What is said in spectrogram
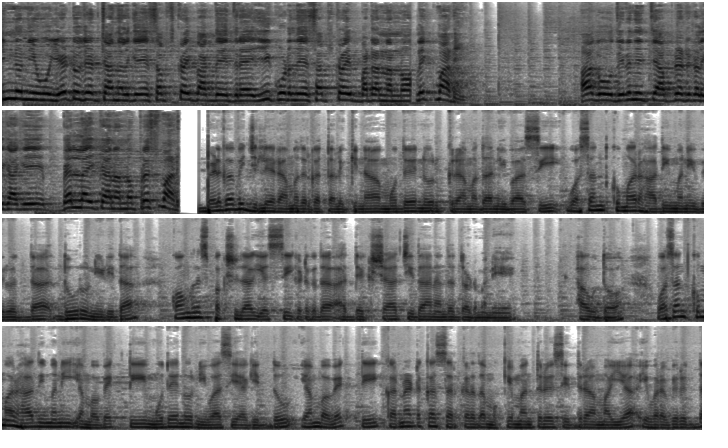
ಇನ್ನು ನೀವು ಎ ಟು ಜೆಡ್ ಚಾನಲ್ಗೆ ಸಬ್ಸ್ಕ್ರೈಬ್ ಆಗದೇ ಇದ್ರೆ ಈ ಕೂಡಲೇ ಸಬ್ಸ್ಕ್ರೈಬ್ ಬಟನ್ ಅನ್ನು ಕ್ಲಿಕ್ ಮಾಡಿ. ಹಾಗೂ ದಿನನಿತ್ಯ ಅಪ್ಡೇಟ್ಗಳಿಗಾಗಿ ಬೆಲ್ ಐಕಾನ್ ಅನ್ನು ಪ್ರೆಸ್ ಮಾಡಿ. ಬೆಳಗಾವಿ ಜಿಲ್ಲೆ ರಾಮದುರ್ಗ ತಾಲೂಕಿನ ಮುದೇನೂರ್ ಗ್ರಾಮದ ನಿವಾಸಿ ವಸಂತ್ ಕುಮಾರ್ ಹಾದಿಮನಿ ವಿರುದ್ಧ ದೂರು ನೀಡಿದ ಕಾಂಗ್ರೆಸ್ ಪಕ್ಷದ ಎಸ್ಸಿ ಘಟಕದ ಅಧ್ಯಕ್ಷ ಚಿದಾನಂದ ದೊಡ್ಮನಿ. ಹೌದು. ವಸಂತ್ ಕುಮಾರ್ ಹಾದಿಮನಿ ಎಂಬ ವ್ಯಕ್ತಿ ಮುದೇನೂರ್ ನಿವಾಸಿಯಾಗಿದ್ದು, ಎಂಬ ವ್ಯಕ್ತಿ ಕರ್ನಾಟಕ ಸರ್ಕಾರದ ಮುಖ್ಯಮಂತ್ರಿ ಸಿದ್ದರಾಮಯ್ಯ ಇವರ ವಿರುದ್ಧ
